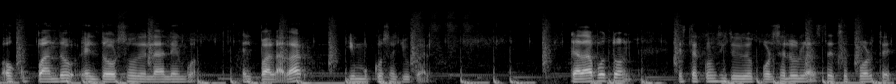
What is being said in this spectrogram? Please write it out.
ocupando el dorso de la lengua, el paladar y mucosa yugal. Cada botón está constituido por células de soporte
